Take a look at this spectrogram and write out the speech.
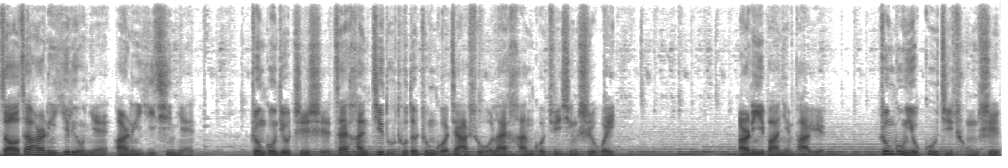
早在2016年、2017年，中共就指使在韩基督徒的中国家属来韩国举行示威。2018年8月，中共又故技重施，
